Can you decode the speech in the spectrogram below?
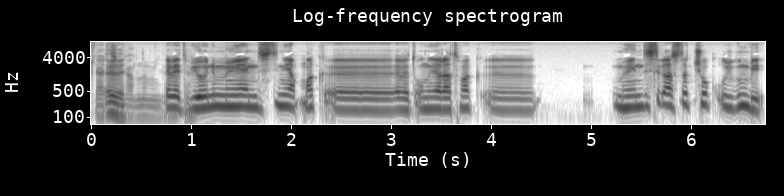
Gerçek Evet. anlamıyla. Evet bir oyunun mühendisliğini yapmak, e, evet onu yaratmak, e, mühendislik aslında çok uygun bir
